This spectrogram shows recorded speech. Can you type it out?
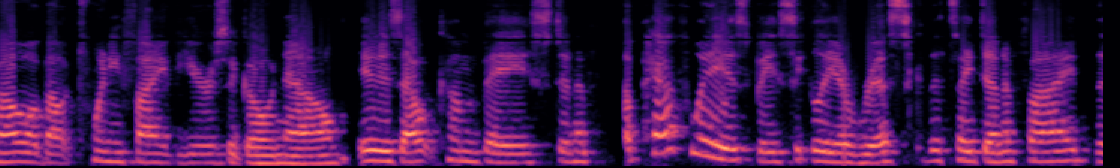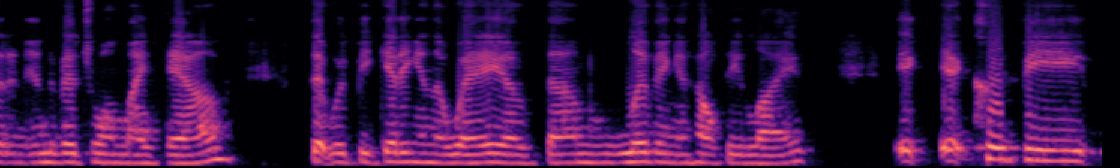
oh, about 25 years ago now. It is outcome based, and a, a, pathway is basically a risk that's identified that an individual might have that would be getting in the way of them living a healthy life. It, it could be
